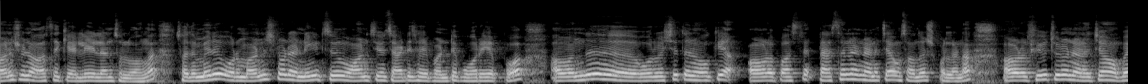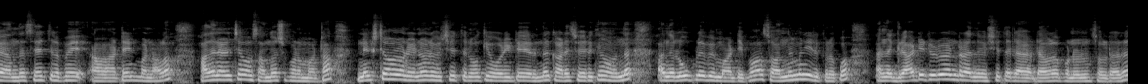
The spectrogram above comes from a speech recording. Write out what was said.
மனுஷனோட ஆசைக்கு எல்லையே இல்லைன்னு சொல்லுவாங்க. ஸோ அதுமாரி மாதிரி ஒரு மனுஷனோட நீட்ஸையும் வான்ஸையும் சாட்டிஸ்ஃபை பண்ணிட்டு போகிறப்போ அவன் வந்து ஒரு விஷயத்தை நோக்கி அவனோட பர்சன் பர்சனை நினச்சி அவன் சந்தோஷப்படலைன்னா அவனோட ஃப்யூச்சரும் நினச்சி அவன் போய் அந்த ஸ்டேஜில் போய் அவன் அட்டைன் பண்ணாலும் அதை நினச்சி அவன் சந்தோஷப்பட மாட்டான். நெக்ஸ்ட் அவனோட இன்னொரு விஷயத்தை நோக்கி ஓடிட்டே இருந்து கடைசி வரைக்கும் அவன் வந்து அந்த லூப்பில் போய் மாட்டிப்பான். ஸோ அந்தமாரி இருக்கிறப்போ அந்த கிராட்டிடியூடுன்ற அந்த விஷயத்தை டெவலப் பண்ணணும்னு சொல்கிறாரு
